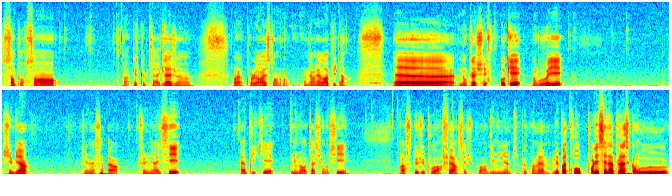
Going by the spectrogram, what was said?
100%. quelques petits réglages. Euh, voilà, pour le reste, on, y reviendra plus tard. donc là, je fais OK. Donc vous voyez, j'ai bien, j'ai bien ça. Alors, je vais venir ici, appliquer numérotation aussi. Alors ce que je vais pouvoir faire, c'est que je vais pouvoir diminuer un petit peu quand même, mais pas trop, pour laisser la place quand vous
